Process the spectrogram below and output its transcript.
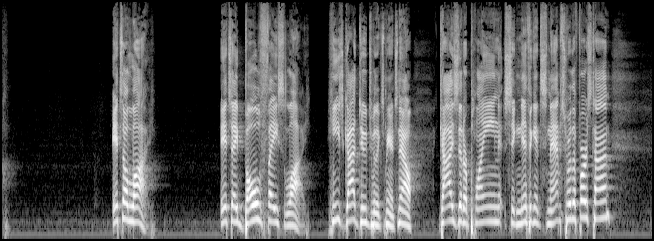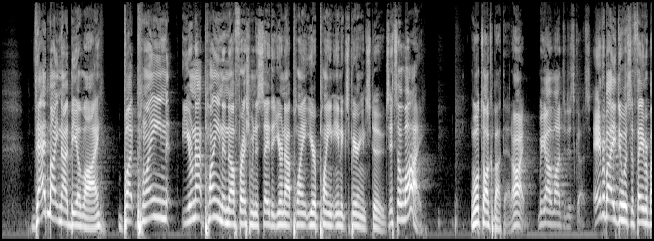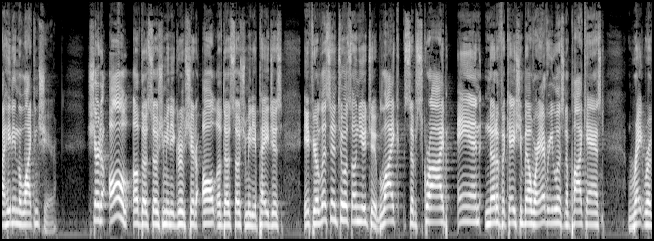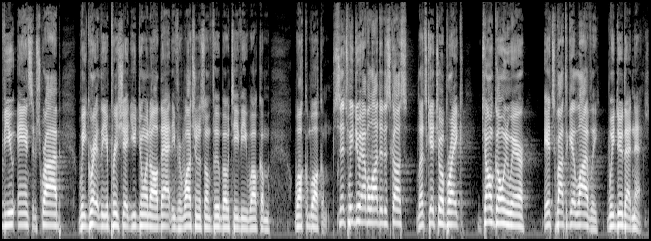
It's a lie. It's a bold faced lie. He's got dudes with experience. Now, guys that are playing significant snaps for the first time, that might not be a lie, but playing you're not playing enough freshmen to say that you're not playing you're playing inexperienced dudes. It's a lie. We'll talk about that. All right. We got a lot to discuss. Everybody do us a favor by hitting the like and share. Share to all of those social media groups, share to all of those social media pages. If you're listening to us on YouTube, like, subscribe, and notification bell wherever you listen to podcast, rate, review, and subscribe. We greatly appreciate you doing all that. If you're watching us on Fubo TV, welcome, welcome, welcome. Since we do have a lot to discuss, let's get to a break. Don't go anywhere. It's about to get lively. We do that next.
